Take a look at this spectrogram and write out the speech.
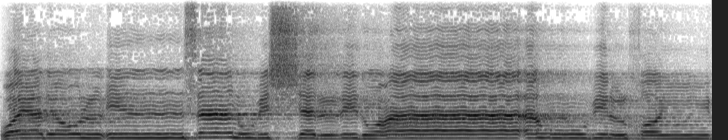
ويدعو الإنسان بالشر دعاءه بالخير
